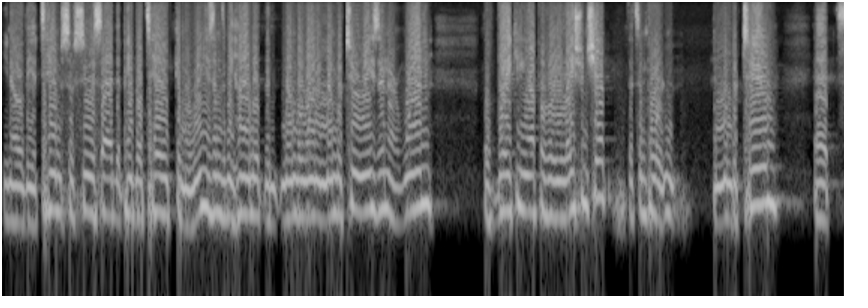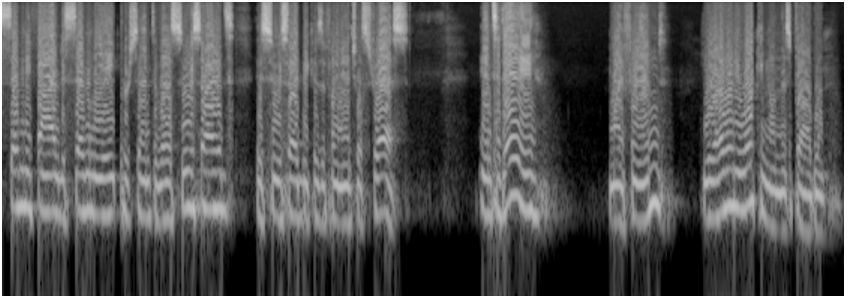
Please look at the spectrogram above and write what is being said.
you know the attempts of suicide that people take and the reasons behind it. The number one and number two reason are one, the breaking up of a relationship, that's important. And number two, at 75 to 78% of all suicides is suicide because of financial stress. And today, my friend, you're already working on this problem.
